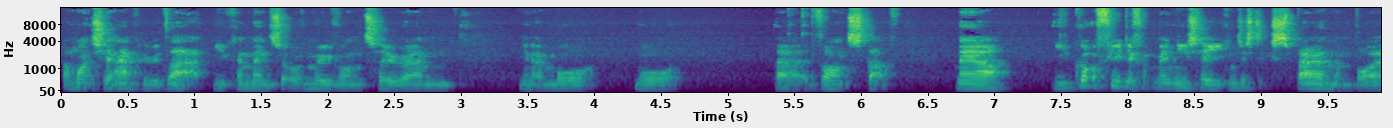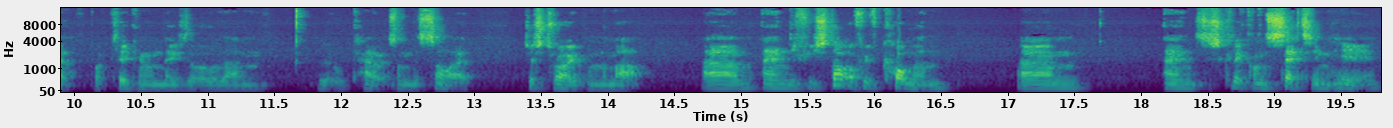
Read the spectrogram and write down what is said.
and once you're happy with that, you can then sort of move on to um, you know more more uh, advanced stuff. Now, you've got a few different menus here. You can just expand them by, by clicking on these little um, little carets on the side just to open them up. Um, and if you start off with common um, and just click on setting here,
